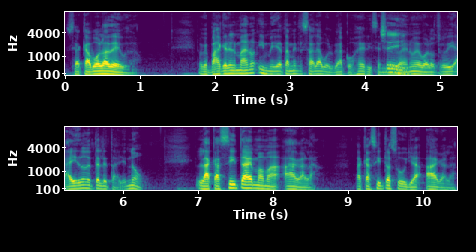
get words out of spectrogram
Se acabó la deuda. Lo que pasa es que el hermano inmediatamente sale a volver a coger y se endeuda de nuevo al otro día. Ahí es donde está el detalle. No. La casita de mamá, hágala. La casita suya, hágala.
